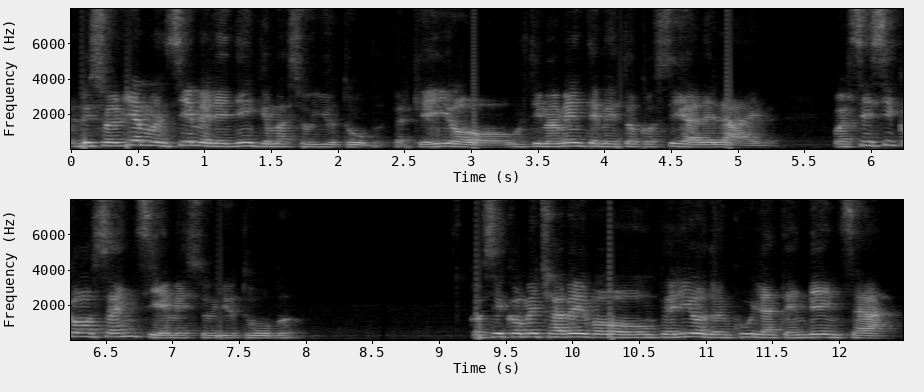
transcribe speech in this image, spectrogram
Risolviamo insieme l'enigma su youtube perché io ultimamente metto così alle live qualsiasi cosa insieme su youtube. Così come c'avevo un periodo in cui la tendenza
